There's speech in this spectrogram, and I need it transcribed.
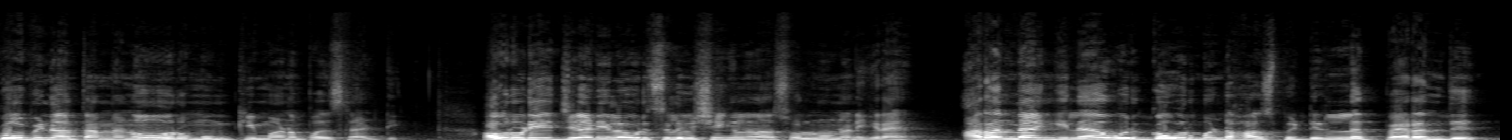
கோபிநாத் அண்ணனும் ரொம்ப முக்கியமான பர்சனாலிட்டி அவருடைய ஜேர்னியில் ஒரு சில விஷயங்களை நான் சொல்லணும்னு நினைக்கிறேன். அறந்தாங்கியில் ஒரு கவர்மெண்ட் ஹாஸ்பிட்டலில் பிறந்து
